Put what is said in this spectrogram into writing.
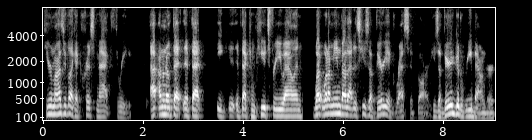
he reminds me of like a Chris Mack three. I, I don't know if that if that if that computes for you, Alan what, what I mean by that is he's a very aggressive guard. He's a very good rebounder,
